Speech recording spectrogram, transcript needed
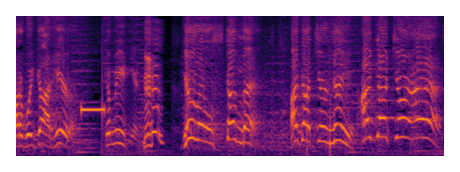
What have we got here? A comedian. you little scumbag. I got your name. I got your ass.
